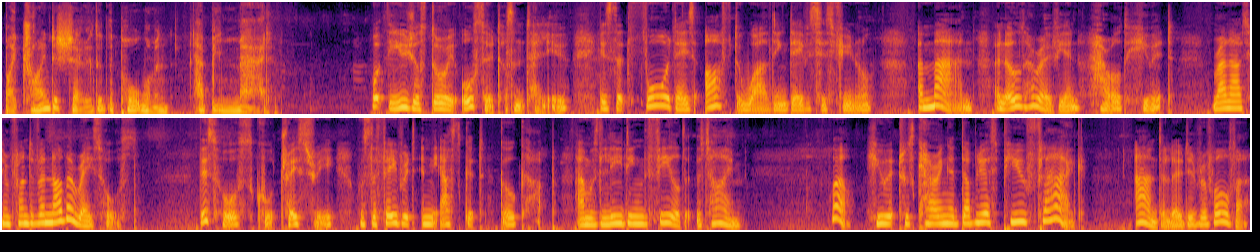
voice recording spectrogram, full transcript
by trying to show that the poor woman had been mad. What the usual story also doesn't tell you is that four days after Wilding Davis's funeral, a man, an old Harrovian, Harold Hewitt, ran out in front of another racehorse. This horse, called Tracery, was the favourite in the Ascot Gold Cup and was leading the field at the time. Well, Hewitt was carrying a WSPU flag and a loaded revolver.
